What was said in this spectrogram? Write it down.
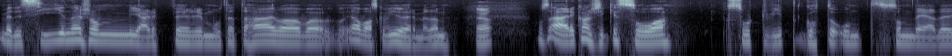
medisiner som hjelper mot dette her? Hva, hva, ja, hva skal vi gjøre med dem? Ja. Og så er det kanskje ikke så sort-hvitt, godt og ondt som det det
